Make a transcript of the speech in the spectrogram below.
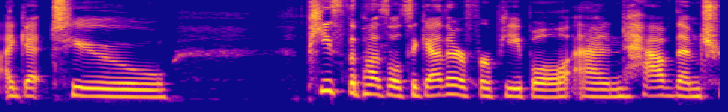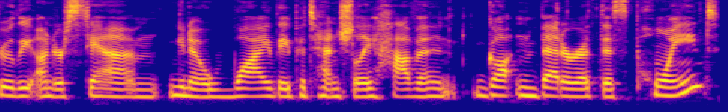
I get to piece the puzzle together for people and have them truly understand, you know, why they potentially haven't gotten better at this point,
